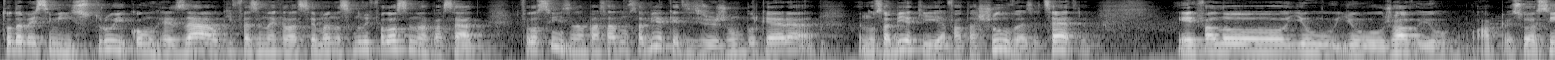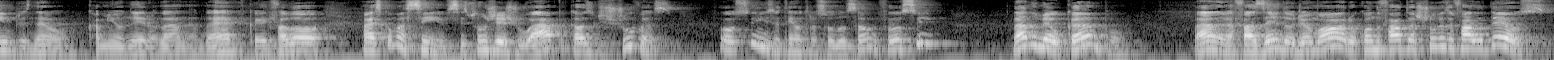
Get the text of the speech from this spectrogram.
toda vez você me instrui como rezar, o que fazer naquela semana, você não me falou semana passada. Ele falou, sim, semana passada eu não sabia que ter esse jejum, porque era, eu não sabia que ia faltar chuvas, etc. E ele falou, e o, e o jovem, o, a pessoa simples, né, o caminhoneiro lá na, da época, ele falou, mas como assim, vocês vão jejuar por causa de chuvas? Ele falou, sim, você tem outra solução? Ele falou, sim. Lá no meu campo, lá na fazenda onde eu moro, quando falta chuvas, eu falo, Deus,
